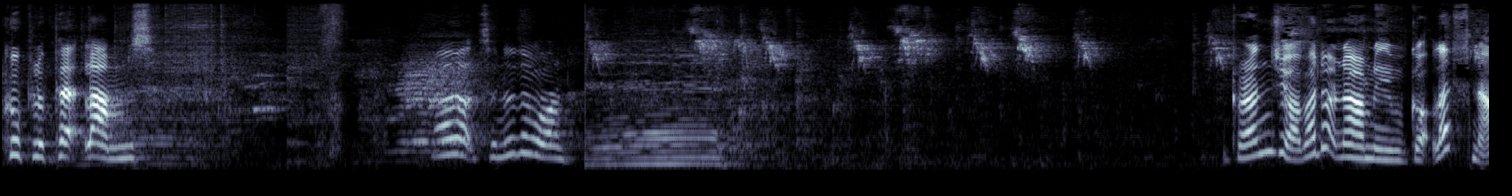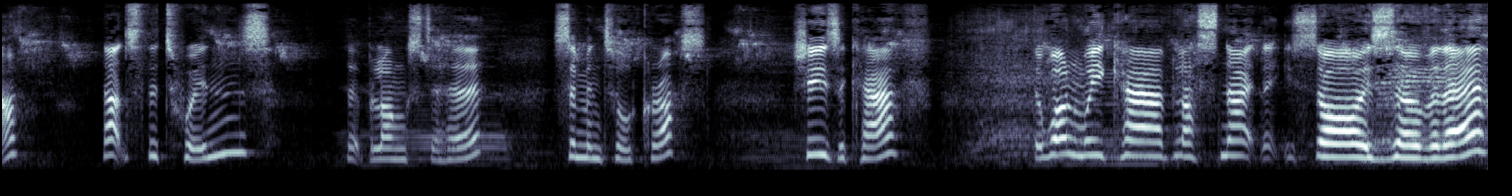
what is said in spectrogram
couple of pet lambs. Oh, that's another one. Grand job. I don't know how many we've got left now. That's the twins that belongs to her. Simmental Cross. She's a calf. The one we calved last night that you saw is over there.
